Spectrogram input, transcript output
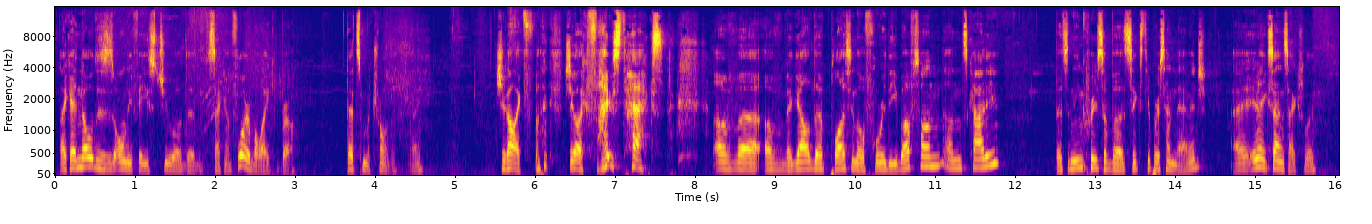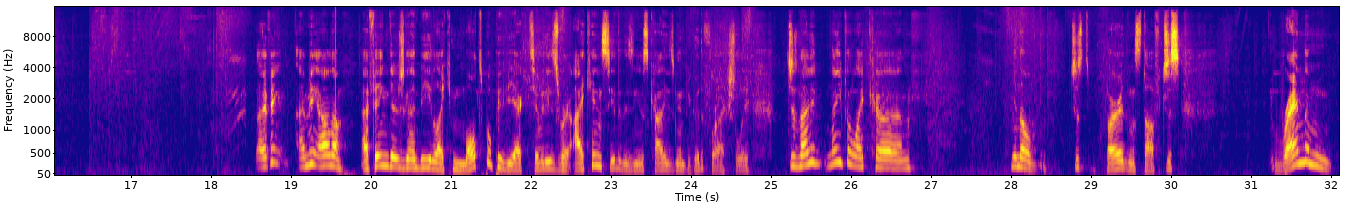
Like, I know this is only phase 2 of the second floor, but like, bro, that's Matrona, right? She got like she got like five stacks of uh, of Megellda plus you know four debuffs on on Skadi. That's an increase of uh, 60% damage. Uh, it makes sense actually. I think I mean I don't know. I think there's gonna be like multiple PV activities where I can see that this new Skadi is gonna be good for actually. Just not even, not even like um, you know just bird and stuff. Just random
